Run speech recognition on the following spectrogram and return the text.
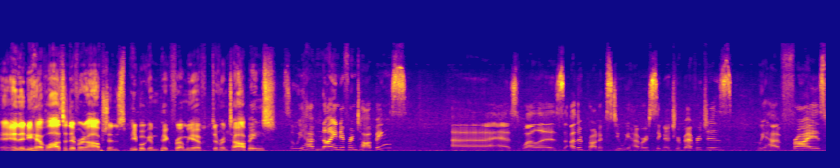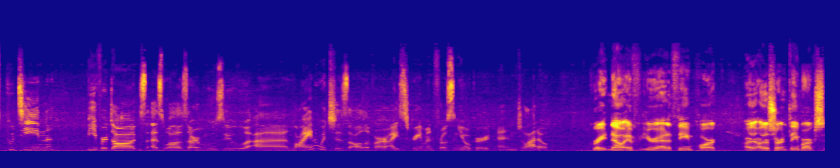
And then you have lots of different options people can pick from. You have different toppings. So we have nine different toppings, uh, as well as other products too. We have our signature beverages, we have fries, poutine, beaver dogs, as well as our Muzu uh, line, which is all of our ice cream and frozen yogurt and gelato. Great. Now, if you're at a theme park, are, are there certain theme parks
